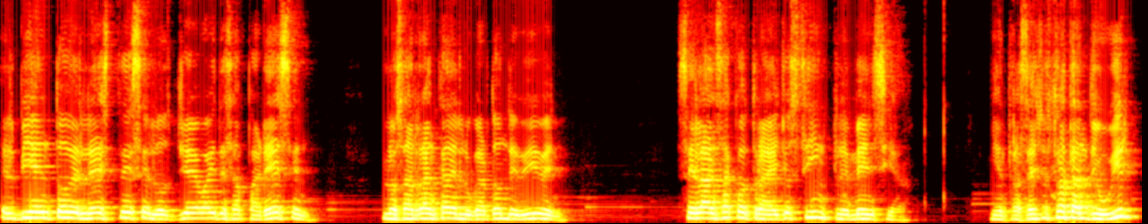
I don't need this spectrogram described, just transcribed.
El viento del este se los lleva y desaparecen. Los arranca del lugar donde viven. Se lanza contra ellos sin clemencia. Mientras ellos tratan de huir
